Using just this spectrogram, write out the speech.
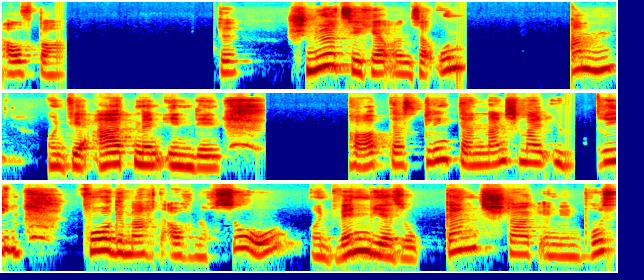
aufbauen, schnürt sich ja unser Un zusammen und wir atmen in den Korb. Das klingt dann manchmal übertrieben, vorgemacht auch noch so. Und wenn wir so ganz stark in den Brust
